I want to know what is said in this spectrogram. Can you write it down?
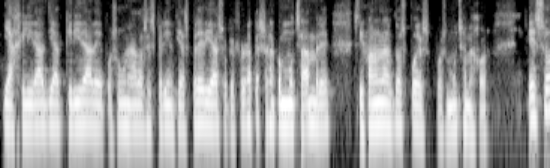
y agilidad ya adquirida de pues una o dos experiencias previas o que fuera una persona con mucha hambre. Si fueran las dos, pues, pues mucho mejor. Eso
